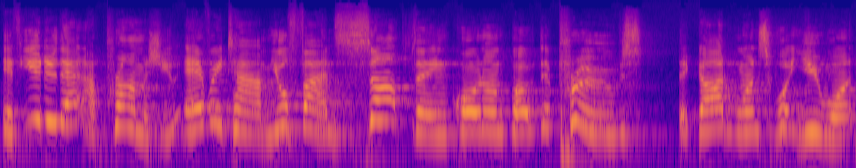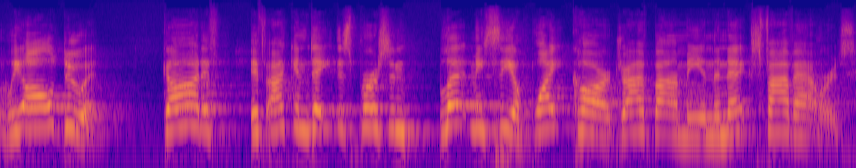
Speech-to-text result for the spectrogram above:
If you do that, I promise you, every time you'll find something, quote unquote, that proves that God wants what you want. We all do it. God, if, if I can date this person, let me see a white car drive by me in the next five hours.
